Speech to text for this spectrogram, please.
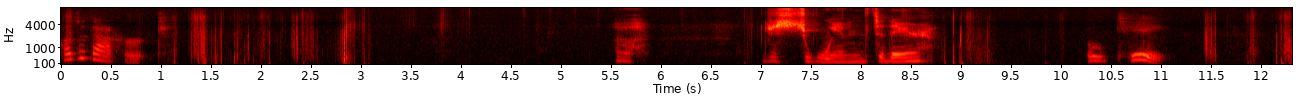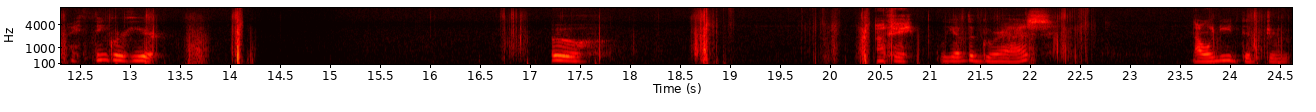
How did that hurt? Ugh. Just swim to there. Okay. I think we're here. Ugh. Okay, we have the grass. Now we need the dirt.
